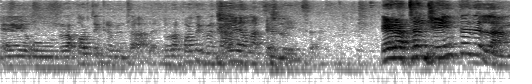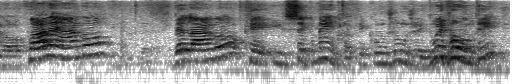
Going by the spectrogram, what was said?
è, un rapporto incrementale. Un rapporto incrementale è una pendenza. È la tangente dell'angolo. Quale angolo? Dell'angolo che il segmento che congiunge i due punti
